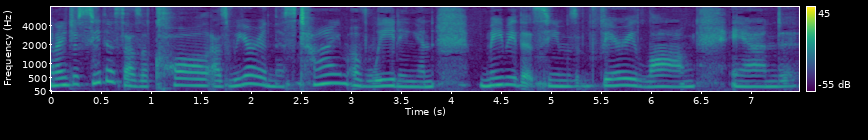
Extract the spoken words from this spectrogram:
And I just see this as a call as we are in this time of waiting, and maybe that seems very long and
